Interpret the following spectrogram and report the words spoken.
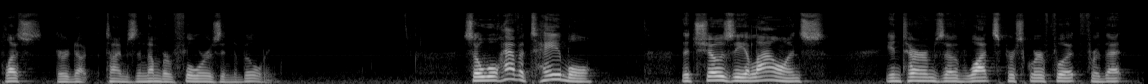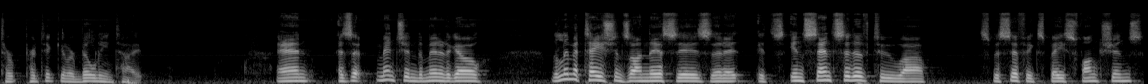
plus or times the number of floors in the building. So we'll have a table that shows the allowance in terms of watts per square foot for that particular building type. And as I mentioned a minute ago, the limitations on this is that it, it's insensitive to uh, specific space functions.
